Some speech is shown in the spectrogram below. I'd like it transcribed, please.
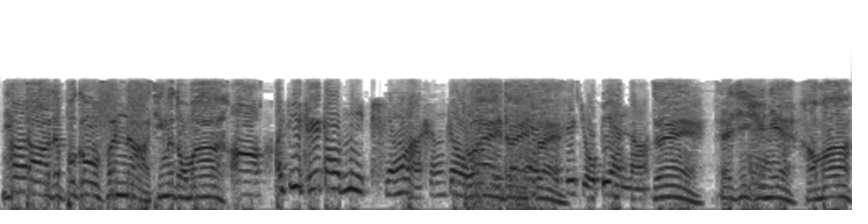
你啊大的不够分呐、听得懂吗？哦，我一直到没停往生咒，对对念对四十九遍呢，对，再继续念、好吗？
